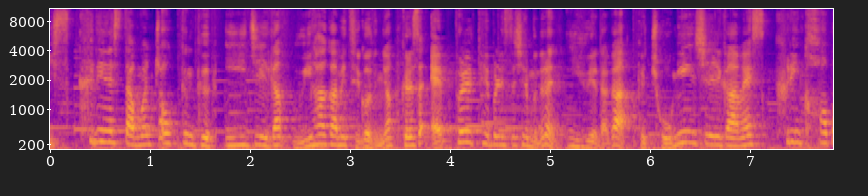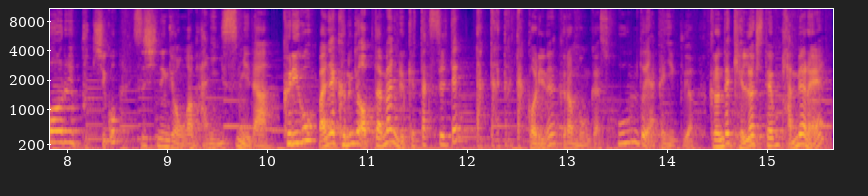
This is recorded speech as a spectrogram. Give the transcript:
이 스크린에 쓰다 보면 조금 그 이질감 위화감이 들거든요. 그래서 애플 태블릿 쓰시는 분들은 이 위에다가 그 종이 질감의 스크린 커버를 붙이고 쓰시는 경우가 많이 있습니다. 그리고 만약 그런 게 없다면 이렇게 딱 쓸 때 딱딱딱딱 거리는 그런 뭔가 소음도 약간 있고요. 그런데 갤럭시 탭은 반면에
